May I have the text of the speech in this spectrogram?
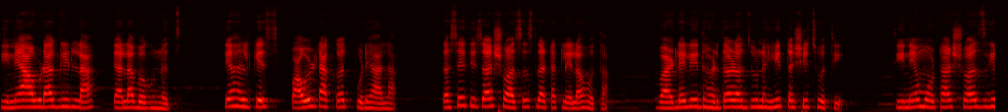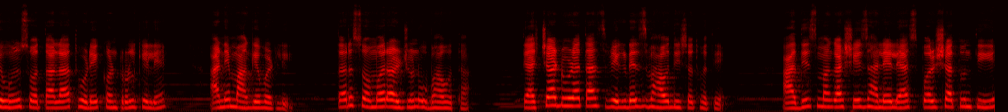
तिने आवडा गिळला त्याला बघूनच. ते हलकेच पाऊल टाकत पुढे आला. तसे तिचा श्वासच लटकलेला होता. वाढलेली धडधड अजूनही तशीच होती. तिने मोठा श्वास घेऊन स्वतःला थोडे कंट्रोल केले आणि मागे वळली. तर समोर अर्जुन उभा होता. त्याच्या डोळ्यात आज वेगळेच भाव दिसत होते. आधीच मगाशी झालेल्या स्पर्शातून ती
